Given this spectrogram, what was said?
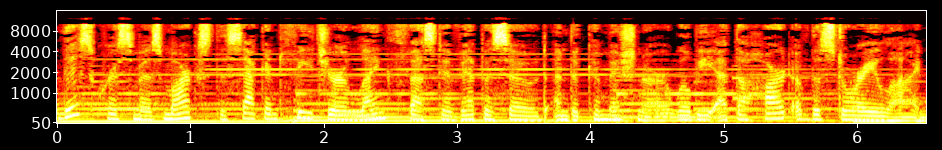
This Christmas marks the second feature-length festive episode and the Commissioner will be at the heart of the storyline.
